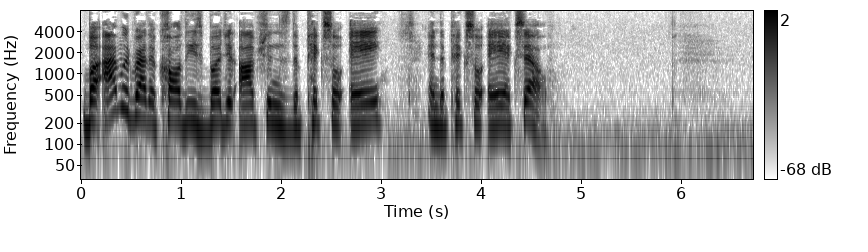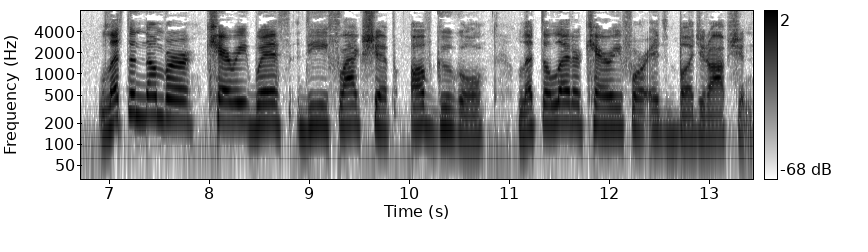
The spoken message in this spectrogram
but I would rather call these budget options the Pixel A and the Pixel A XL. Let the number carry with the flagship of Google. Let the letter carry for its budget option.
